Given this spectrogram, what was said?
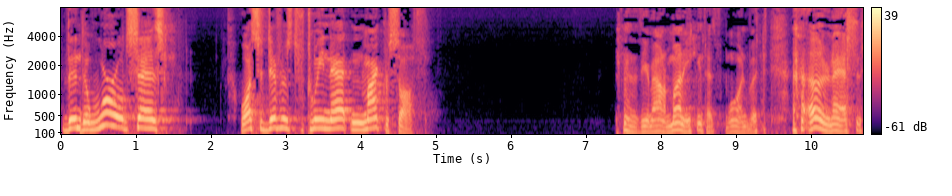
then the world says, what's the difference between that and Microsoft? the amount of money, that's one, but other than that,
